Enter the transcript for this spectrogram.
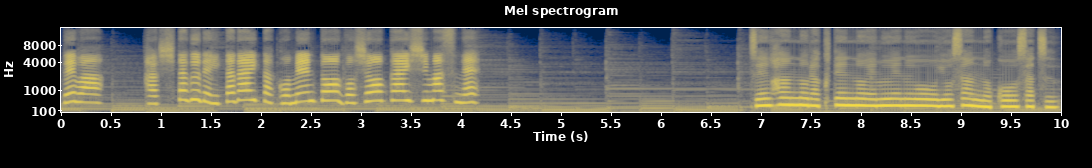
では、ハッシュタグでいただいたコメントをご紹介しますね。前半の楽天の MNO 予算の考察、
